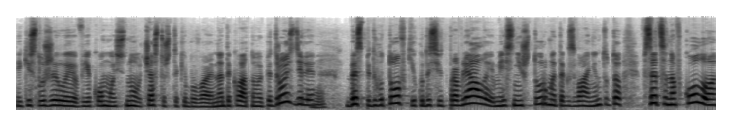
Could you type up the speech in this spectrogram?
які служили в якомусь, ну часто ж таки буває, неадекватному підрозділі, Мгм. без підготовки, кудись відправляли, м'ясні штурми, так звані. Ну, тобто, все це навколо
